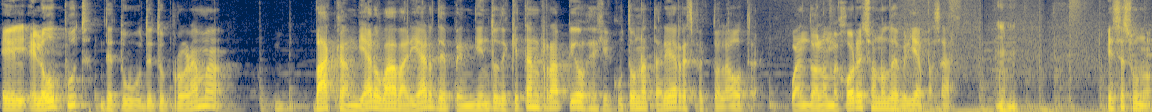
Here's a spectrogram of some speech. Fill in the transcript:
el, el output de tu, de tu programa va a cambiar o va a variar dependiendo de qué tan rápido se ejecuta una tarea respecto a la otra, cuando a lo mejor eso no debería pasar. Ese es uno.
